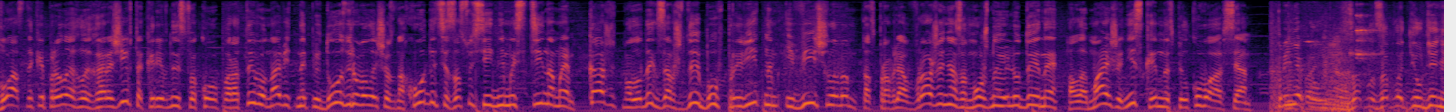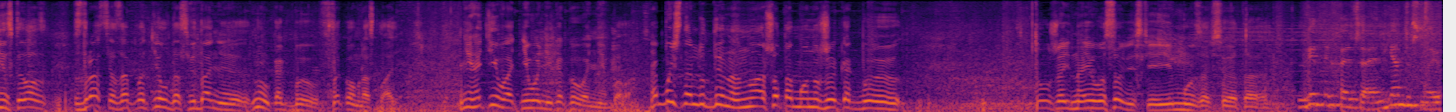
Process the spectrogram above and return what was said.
Власники прилеглих гаражів та керівництво кооперативу навіть не підозрювали, що знаходиться за сусідніми стінами. кажуть, молодик завжди був привітним і вічливим та справляв враження заможної людини, але майже ні з ким не спілкувався. Приехал, зап- заплатил деньги, сказал, здрасте, заплатил, до свидания, ну, как бы в таком раскладе. Негатива от него никакого не было. Обычно людина, ну, а что там он уже, как бы, то уже на его совести, и ему за все это Він не хазяїн, я не знаю,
